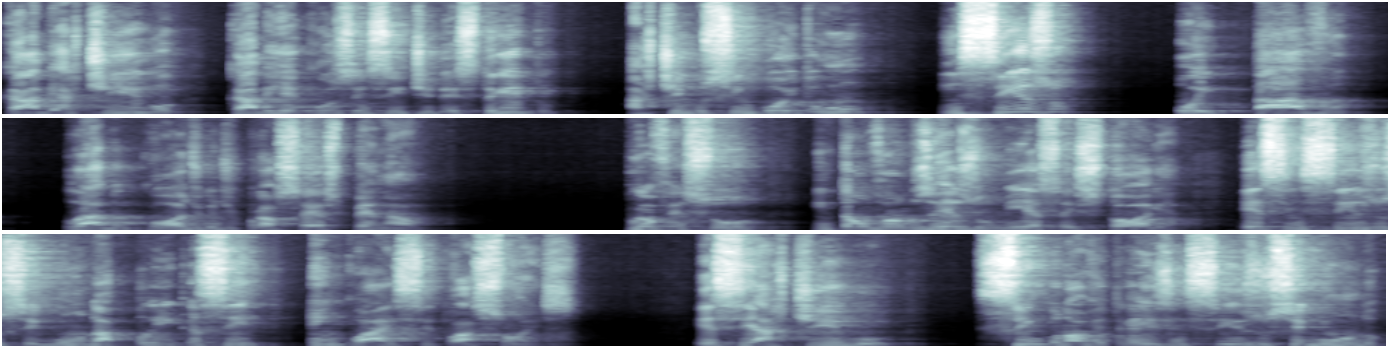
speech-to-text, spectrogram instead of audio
cabe artigo, cabe recurso em sentido estrito, artigo 581, inciso 8 lá do Código de Processo Penal. Professor, então vamos resumir essa história. Esse inciso segundo aplica-se em quais situações? Esse artigo 593, inciso segundo,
